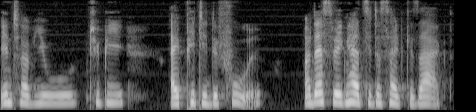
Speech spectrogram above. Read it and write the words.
Interview-Typi, I pity the fool. Und deswegen hat sie das halt gesagt.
